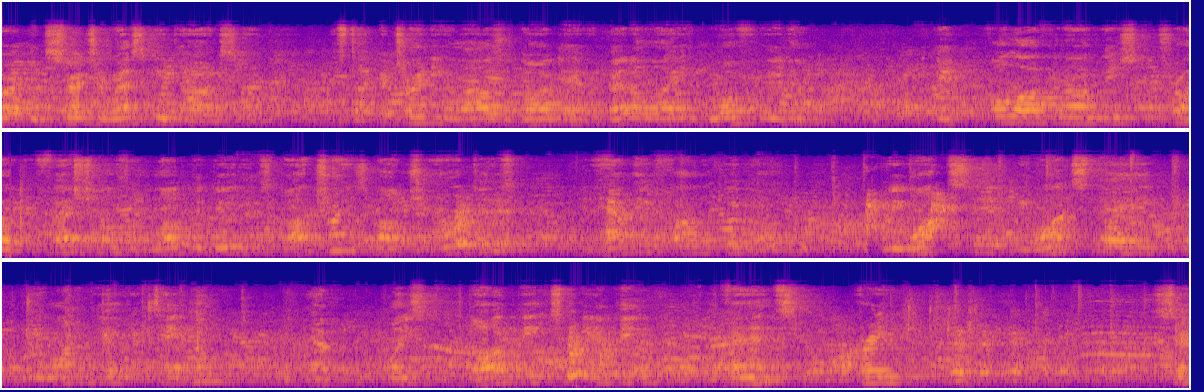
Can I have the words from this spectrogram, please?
work in search and rescue dogs. So this type of training allows the dog to have a better life, more freedom, get full off and on leash control. Professionals love to do this. Dog training's about challenges and having fun with your dog. We want sit, we want stay, we want to be able to take them, have places with dog meets, camping, events, free. Sit.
